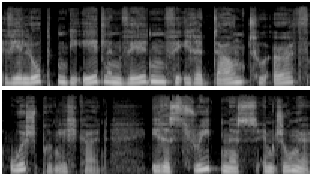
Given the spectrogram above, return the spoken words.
Wir lobten die edlen Wilden für ihre Down-to-Earth Ursprünglichkeit, ihre Streetness im Dschungel,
